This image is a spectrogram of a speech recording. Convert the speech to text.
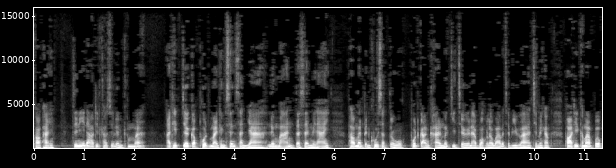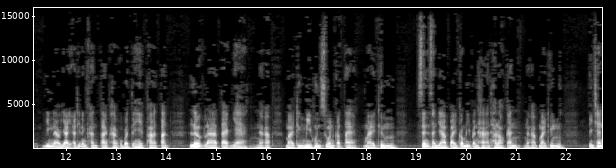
ขออภัยทีนี้ดาวอาทิตย์เข้าสู่เรือนกรรมะ อาทิตย์เจอกับพุธหมายถึงเซ็นสัญญาเรื่องบ้าน แต่เซ็นไม่ได้ เพราะมันเป็นคู่ศัตรูพุธกลางคารเมื่อกี้เจอแล้วบอกเราว่ามันจะวิวาทใช่ไหมครับพออาทิตย์เข้ามาปุ๊บยิ่งแล้วใหญ่อาทิตย์อังคารแตกหักอุบัติเหตุผ่าตัดเลิกลาแตกแยกนะครับ หมายถึงมีหุ้นส่วนก็แตก หมายถึงเซ็นสัญญาไปก็มีปัญหาทะเลาะกันนะครับ หมายถึงอย่างเช่น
